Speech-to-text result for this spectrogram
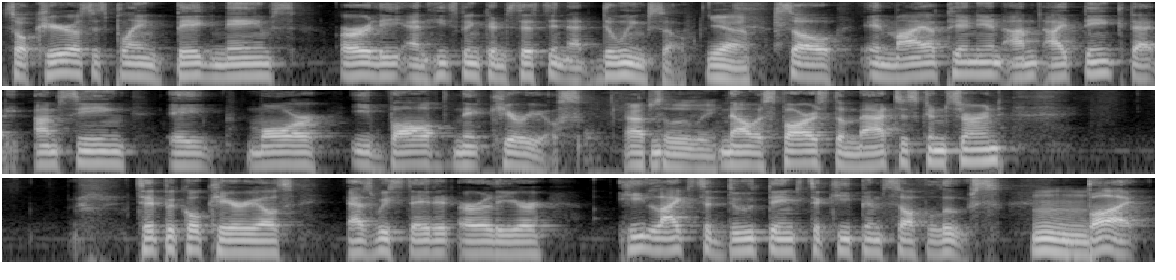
So Kyrgios is playing big names early and he's been consistent at doing so. Yeah. So in my opinion, I'm I think that I'm seeing a more evolved Nick Kyrgios. Absolutely. Now, as far as the match is concerned, typical Kyrgios, as we stated earlier, he likes to do things to keep himself loose. Mm. But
